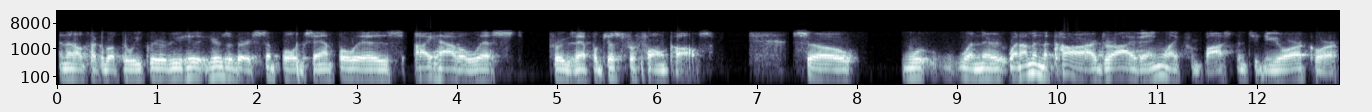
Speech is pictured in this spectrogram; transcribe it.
and then I'll talk about the weekly review. Here's a very simple example: is I have a list, for example, just for phone calls. So when when I'm in the car driving, like from Boston to New York or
